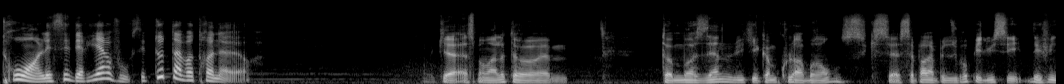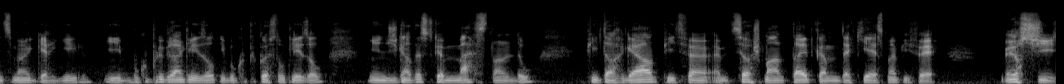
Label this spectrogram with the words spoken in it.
trop en laisser derrière vous. C'est tout à votre honneur. À ce moment-là, tu Mozen, lui, qui est comme couleur bronze, qui se sépare un peu du groupe. Et lui, c'est définitivement un guerrier. Il est beaucoup plus grand que les autres, il est beaucoup plus costaud que les autres. Il a une gigantesque masse dans le dos. Puis il te regarde, puis il te fait un, petit hochement de tête comme d'acquiescement, puis il fait Merci,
